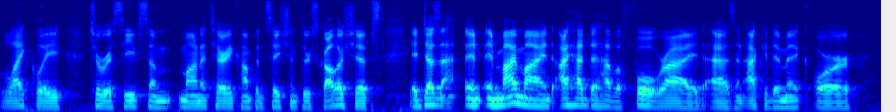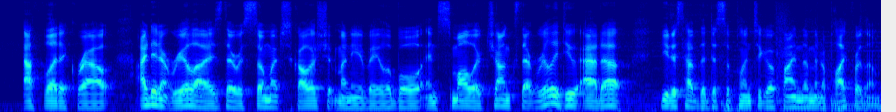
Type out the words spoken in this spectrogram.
likely to receive some monetary compensation through scholarships. It doesn't, in, in my mind, I had to have a full ride as an academic or athletic route. I didn't realize there was so much scholarship money available in smaller chunks that really do add up you just have the discipline to go find them and apply for them.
